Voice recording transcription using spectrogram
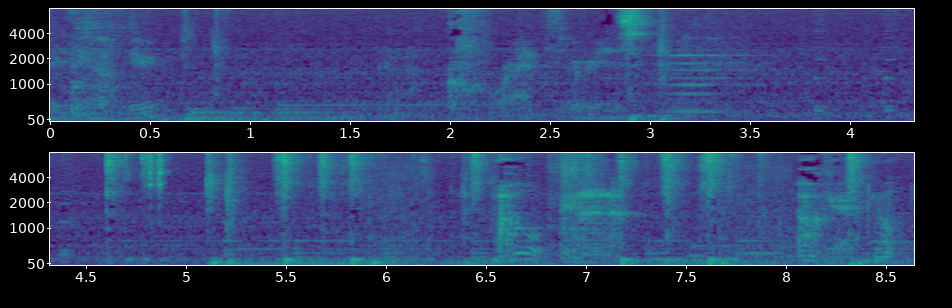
Anything up here? Oh, crap, there is. Oh, no, no, no. Okay, nope.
